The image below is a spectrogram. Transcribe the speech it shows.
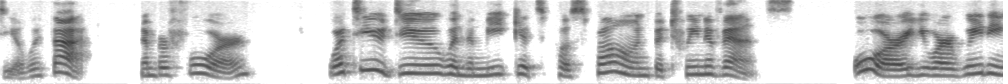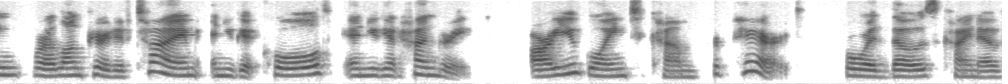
deal with that. Number four, what do you do when the meet gets postponed between events? Or you are waiting for a long period of time and you get cold and you get hungry. Are you going to come prepared for those kind of,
